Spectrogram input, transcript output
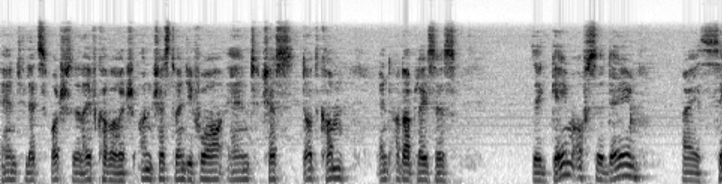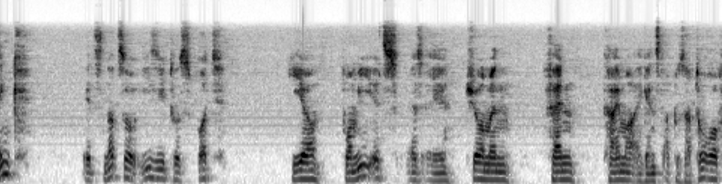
and let's watch the live coverage on chess24 and chess.com and other places. The game of the day, I think it's not so easy to spot here. For me it's as a German fan Keymer against Abdusattorov,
